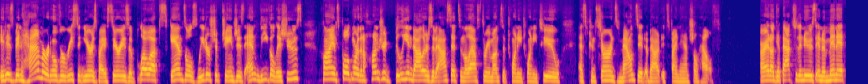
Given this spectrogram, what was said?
it has been hammered over recent years by a series of blowups, scandals, leadership changes, and legal issues Clients pulled more than $100 billion of assets in the last three months of 2022 as concerns mounted about its financial health. All right, I'll get back to the news in a minute.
